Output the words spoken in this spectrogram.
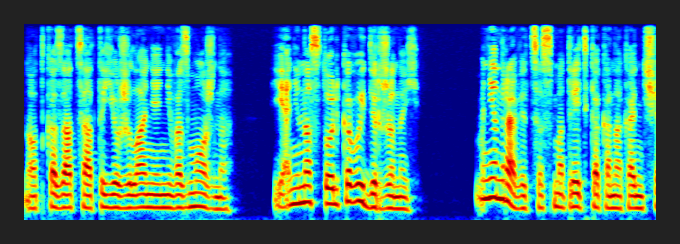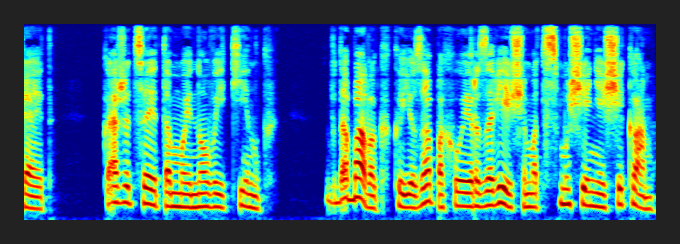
Но отказаться от ее желания невозможно. Я не настолько выдержанный. Мне нравится смотреть, как она кончает. Кажется, это мой новый кинг. Вдобавок к ее запаху и розовеющим от смущения щекам.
